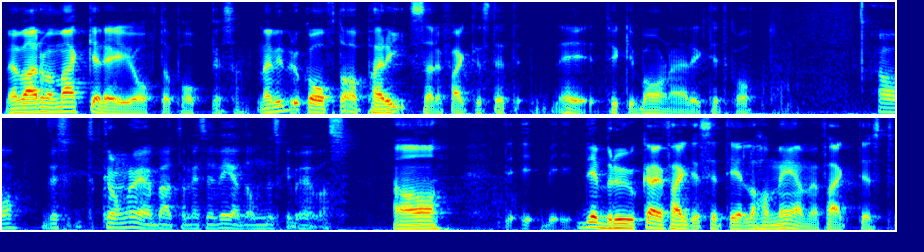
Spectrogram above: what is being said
Men varma mackor är ju ofta poppis. Men vi brukar ofta ha parisare faktiskt. Det, det tycker barnen är riktigt gott. Ja, det krångliga är bara att ta med sig ved om det skulle behövas. Ja, det, det brukar jag faktiskt se till att ha med mig faktiskt.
